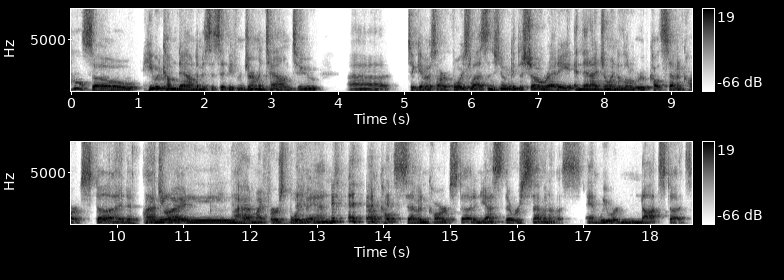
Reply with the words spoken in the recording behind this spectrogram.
Oh. So he would come down to Mississippi from Germantown to uh, to give us our voice lessons, you know, mm-hmm. get the show ready. And then I joined a little group called Seven Card Stud. That's mean... right. I had my first boy band uh, called Seven Card Stud. And yes, there were seven of us, and we were not studs.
